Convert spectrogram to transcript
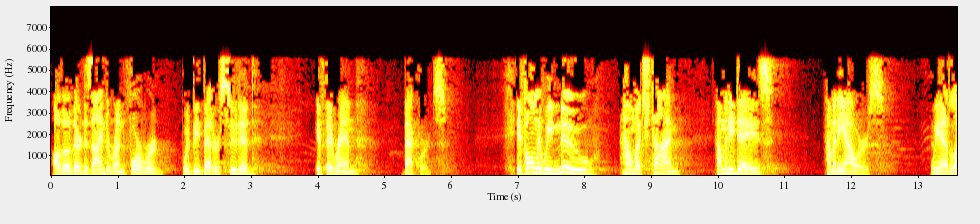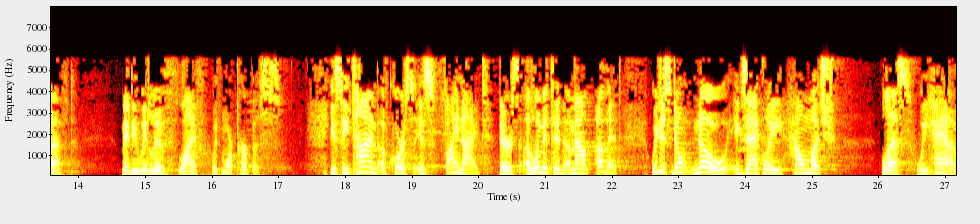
although they're designed to run forward, would be better suited if they ran backwards. If only we knew how much time, how many days, how many hours we had left. Maybe we'd live life with more purpose. You see, time, of course, is finite. There's a limited amount of it. We just don't know exactly how much less we have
